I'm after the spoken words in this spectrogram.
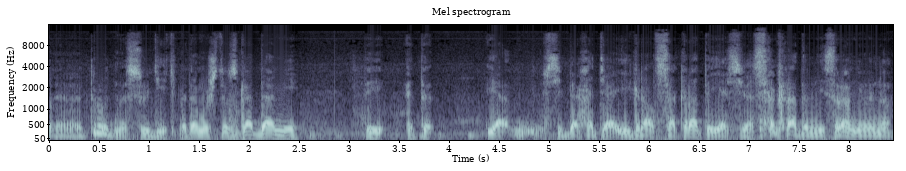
э, трудно судить, потому что с годами ты это я себя, хотя играл Сократа, я себя с Сократом не сравниваю, но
